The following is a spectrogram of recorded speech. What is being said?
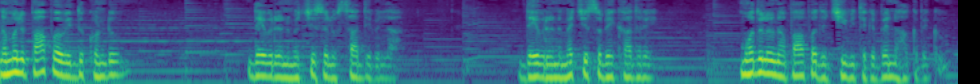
ನಮ್ಮಲ್ಲಿ ಪಾಪವಿದ್ದುಕೊಂಡು ದೇವರನ್ನು ಮೆಚ್ಚಿಸಲು ಸಾಧ್ಯವಿಲ್ಲ. ದೇವರನ್ನು ಮೆಚ್ಚಿಸಬೇಕಾದರೆ ಮೊದಲು ನಮ್ಮ ಪಾಪದ ಜೀವಿತಕ್ಕೆ ಬೆನ್ನು ಹಾಕಬೇಕು.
